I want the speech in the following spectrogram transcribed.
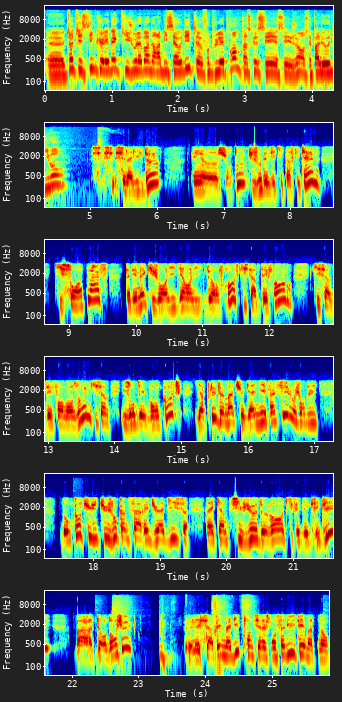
Euh, toi, tu estimes que les mecs qui jouent là-bas en Arabie Saoudite, faut plus les prendre parce que c'est genre, c'est pas le haut niveau? C'est la Ligue 2. Et euh, surtout, tu joues des équipes africaines qui sont en place. Tu as des mecs qui jouent en Ligue 1, en Ligue 2 en France, qui savent défendre, qui savent défendre en zone, qui savent. Ils ont des bons coachs. Il n'y a plus de matchs gagnés faciles aujourd'hui. Donc quand tu, tu, joues comme ça, réduit à 10, avec un petit vieux devant qui fait des griglis, bah t'es en danger. Euh, c'est à Ben Madi de prendre ses responsabilités maintenant.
